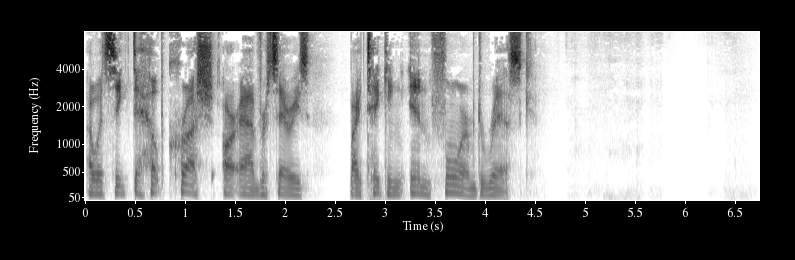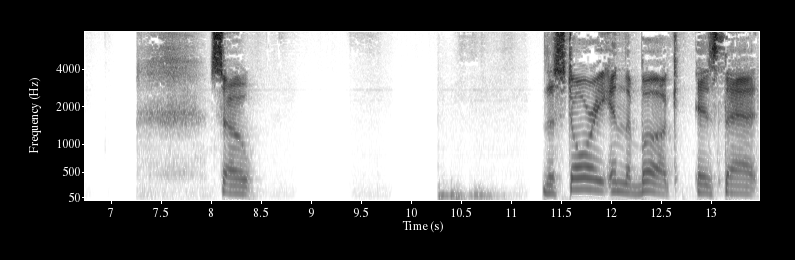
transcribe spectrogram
I would seek to help crush our adversaries by taking informed risk. So, the story in the book is that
